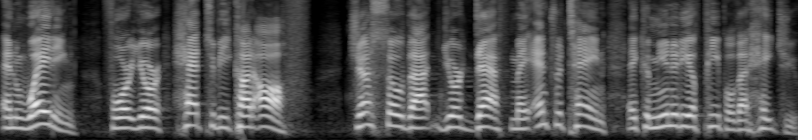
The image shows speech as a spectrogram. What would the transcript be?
and waiting for your head to be cut off just so that your death may entertain a community of people that hate you.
